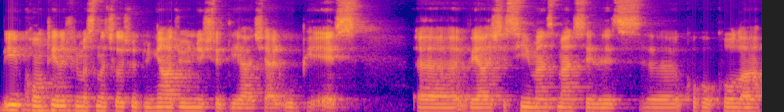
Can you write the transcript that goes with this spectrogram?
Bir konteyner firmasında çalışabilir. Dünyaca ünlü işte DHL, UPS e, veya işte Siemens, Mercedes, e, Coca-Cola,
